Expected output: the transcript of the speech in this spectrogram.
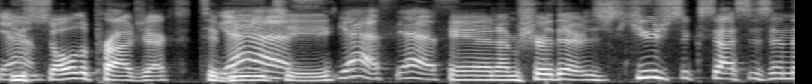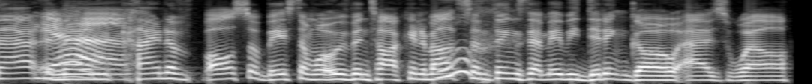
Yeah. you sold a project to yes BET. yes yes And I'm sure there's huge successes in that. Yeah. And then kind of also based on what we've been talking about, some things that maybe didn't go as well.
